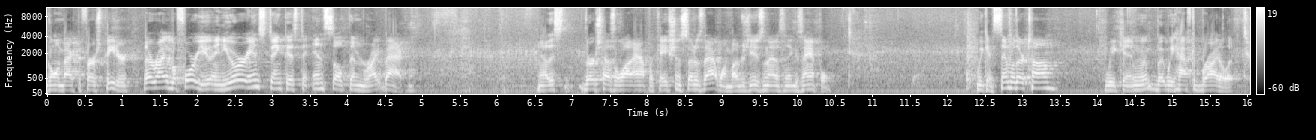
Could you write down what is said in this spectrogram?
going back to 1 Peter, they're right before you, and your instinct is to insult them right back. Now, this verse has a lot of applications, so does that one, but I'm just using that as an example. We can sin with our tongue, we can, but we have to bridle it.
